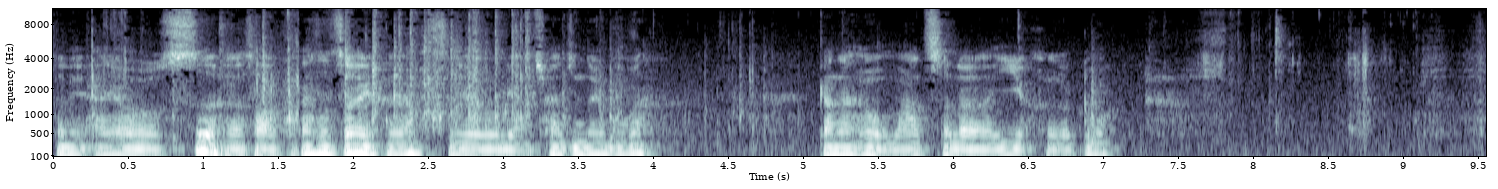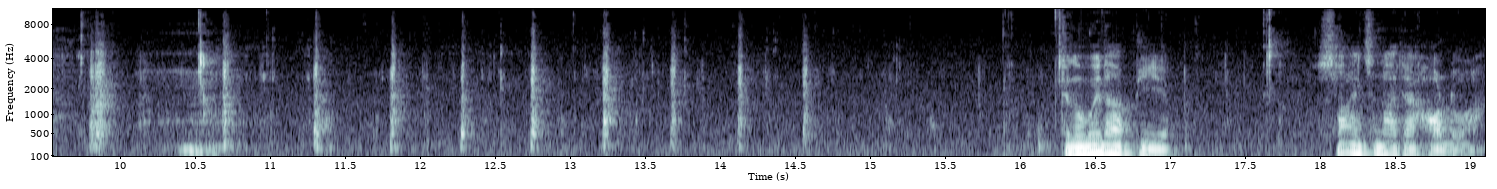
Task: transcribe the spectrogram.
这里还有四盒烧烤，但是这一盒只有两串金针菇啊。刚才和我妈吃了一盒多，这个味道比上一次那家好多了。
